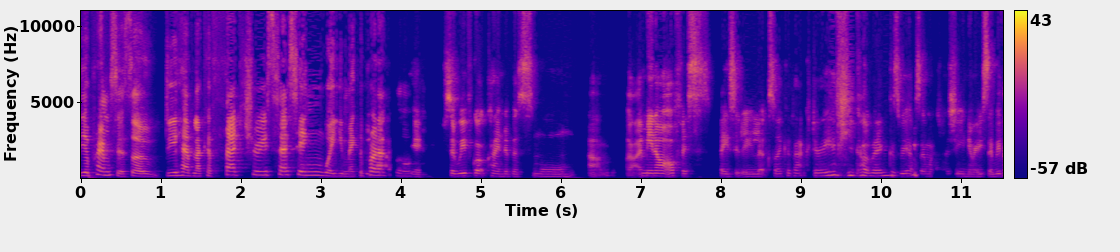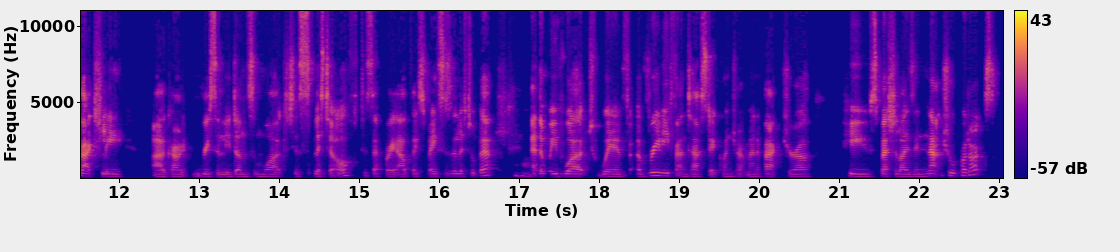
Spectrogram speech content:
your premises? So, do you have like a factory setting where you make the product? Yeah, so we've got kind of a small. Um, I mean, our office basically looks like a factory if you come in because we have so much machinery. So we've actually uh, current, recently done some work to split it off to separate out those spaces a little bit, mm-hmm. and then we've worked with a really fantastic contract manufacturer who specialize in natural products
